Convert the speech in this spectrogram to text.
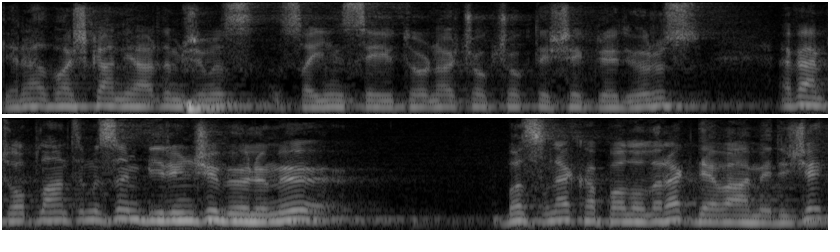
Genel Başkan Yardımcımız Sayın Seyit Torun'a çok çok teşekkür ediyoruz. Efendim toplantımızın birinci bölümü basına kapalı olarak devam edecek.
